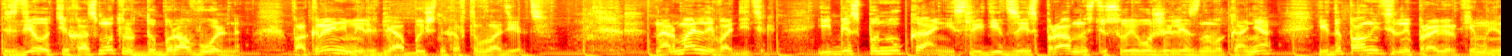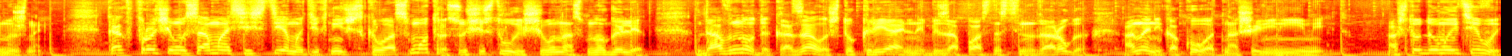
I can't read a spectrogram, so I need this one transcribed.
сделать техосмотр добровольным, по крайней мере, для обычных автовладельцев. Нормальный водитель и без понуканий следит за исправностью своего железного коня, и дополнительные проверки ему не нужны. Как, впрочем, и сама система технического осмотра, существующая у нас много лет, давно доказала, что к реальной безопасности на дорогах она никакого отношения не имеет. А что думаете вы?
